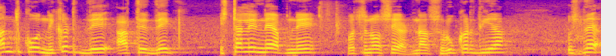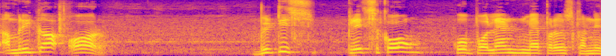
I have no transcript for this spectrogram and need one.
अंत को निकट दे, आते देख स्टालिन ने अपने वचनों से हटना शुरू कर दिया। उसने अमेरिका और ब्रिटिश प्रेक्षकों को पोलैंड में प्रवेश करने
